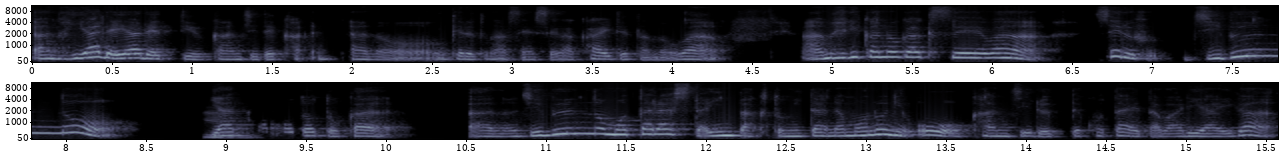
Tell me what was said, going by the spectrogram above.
あのやれやれっていう感じでかあのケルトナー先生が書いてたのはアメリカの学生はセルフ自分のやったこととか、あの自分のもたらしたインパクトみたいなものに王を感じるって答えた割合が、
